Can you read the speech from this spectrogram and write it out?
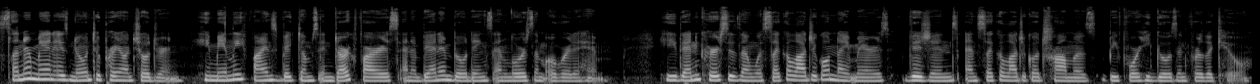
Slender Man is known to prey on children. He mainly finds victims in dark forests and abandoned buildings and lures them over to him. He then curses them with psychological nightmares, visions, and psychological traumas before he goes in for the kill.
